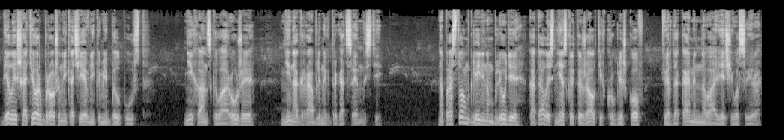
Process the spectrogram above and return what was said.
Белый шатер, брошенный кочевниками, был пуст. Ни ханского оружия, ни награбленных драгоценностей. На простом глиняном блюде каталось несколько жалких кругляшков твердокаменного овечьего сыра.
